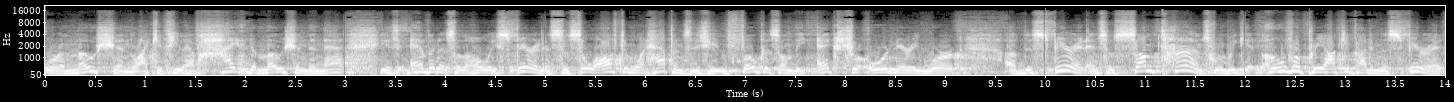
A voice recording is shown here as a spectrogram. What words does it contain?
or emotion. Like if you have heightened emotion, then that is evidence of the Holy Spirit. And so, so often what happens is you focus on the extraordinary work of the Spirit. And so sometimes when we get over preoccupied in the Spirit,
